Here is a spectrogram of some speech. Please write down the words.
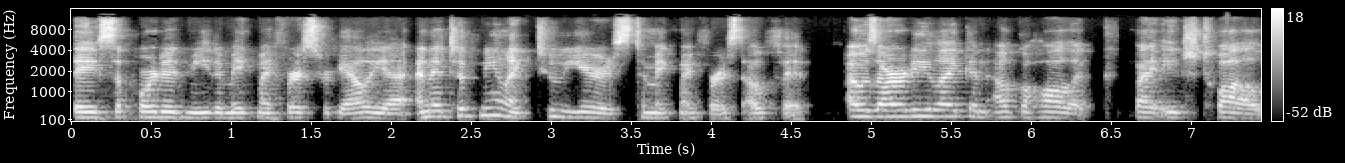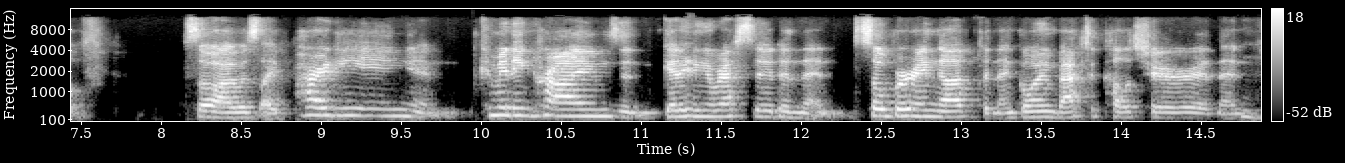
They supported me to make my first regalia. And it took me like two years to make my first outfit. I was already like an alcoholic by age 12. So I was like partying and committing crimes and getting arrested and then sobering up and then going back to culture and then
